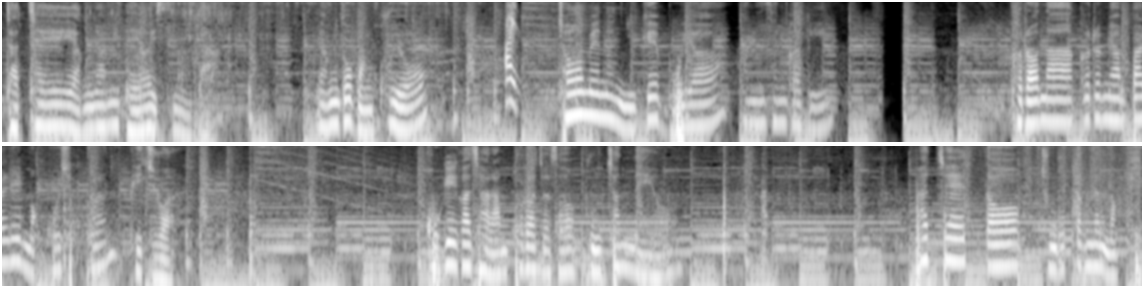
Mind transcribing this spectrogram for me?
자체에 양념이 되어 있습니다. 양도 많고요. 처음에는 이게 뭐야 하는 생각이. 그러나 끓으면 빨리 먹고 싶은 비주얼. 고기가 잘 안 풀어져서 뭉쳤네요. 파채 떡 중국 당면 넣기.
